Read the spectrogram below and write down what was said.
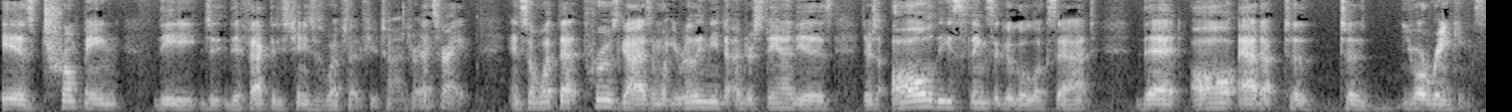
is trumping the the fact that he's changed his website a few times, right? That's right. And so what that proves, guys, and what you really need to understand is there's all these things that Google looks at that all add up to to your rankings,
